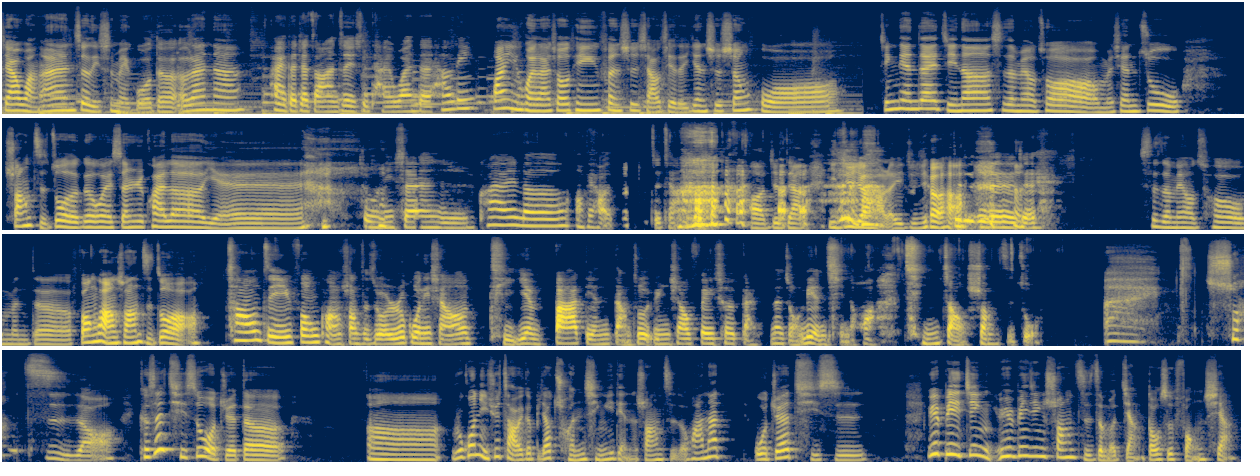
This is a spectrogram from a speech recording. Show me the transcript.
家晚安，这里是美国的 Alana。嗨，大家早安，这里是台湾的 Holly。欢迎回来收听《愤世小姐的厌世生活》。今天这一集呢，是的，没有错。我们先祝双子座的各位生日快乐，耶！祝你生日快乐。OK，好，就这样。好，就这样，一句就好了，一句就好。对对对对对对，是的，没有错。我们的疯狂双子座。超级疯狂双子座，如果你想要体验八点档做云霄飞车感那种恋情的话，请找双子座。哎，双子哦，可是其实我觉得，嗯，如果你去找一个比较纯情一点的双子的话，那我觉得其实，因为毕竟，因为毕竟双子怎么讲都是风向，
